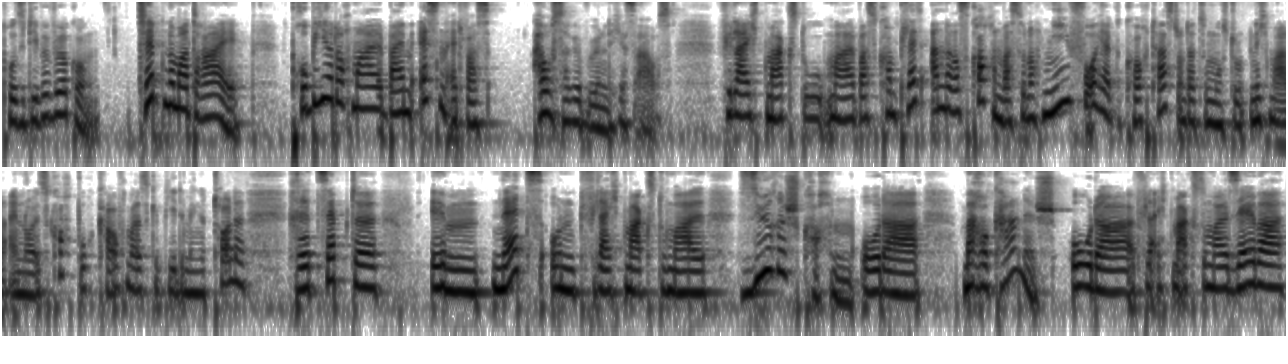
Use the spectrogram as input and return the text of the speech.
positive Wirkung. Tipp Nummer drei. Probier doch mal beim Essen etwas Außergewöhnliches aus. Vielleicht magst du mal was komplett anderes kochen, was du noch nie vorher gekocht hast. Und dazu musst du nicht mal ein neues Kochbuch kaufen, weil es gibt jede Menge tolle Rezepte im Netz. Und vielleicht magst du mal syrisch kochen oder marokkanisch. Oder vielleicht magst du mal selber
